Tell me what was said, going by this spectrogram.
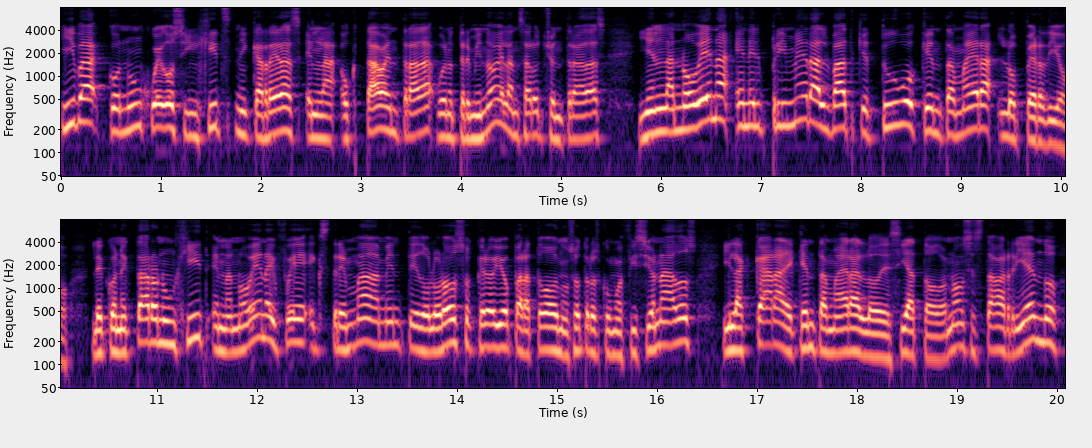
iba con un juego sin hits ni carreras en la octava entrada. Bueno, terminó de lanzar ocho entradas y en la novena, en el primer al bat que tuvo, Kenta Maera lo perdió. Le conectaron un hit en la novena y fue extremadamente doloroso, creo yo, para todos nosotros como aficionados. Y la cara de Kenta Maera lo decía todo, ¿no? Se estaba riendo,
